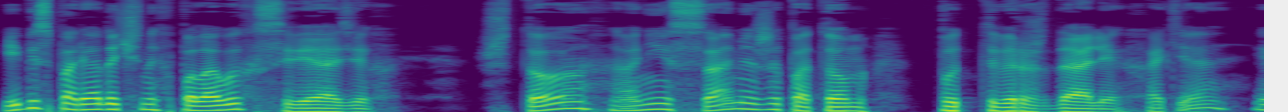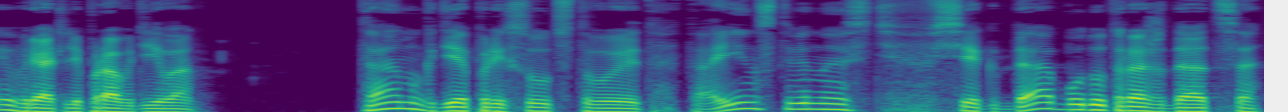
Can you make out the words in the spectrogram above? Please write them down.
и беспорядочных половых связях, что они сами же потом подтверждали, хотя и вряд ли правдиво. Там, где присутствует таинственность, всегда будут рождаться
